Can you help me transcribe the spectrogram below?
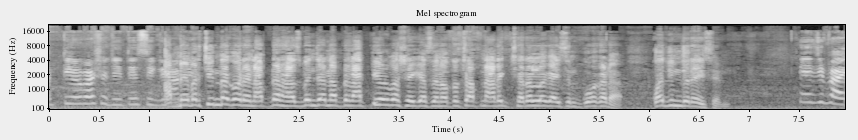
আত্মীয়র বাসা যেতেছি আপনি এবার চিন্তা করেন আপনার হাজবেন্ড জান আপনার আত্মীয়র বাসায় গেছেন অথচ আপনি আরেক ছেড়ার লগে আইছেন কুয়াকাটা। কয়দিন ধরে আইছেন? এই যে ভাই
